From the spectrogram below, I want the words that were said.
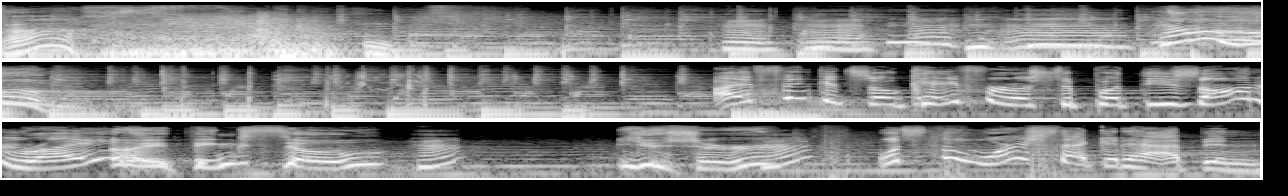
Ah, I think it's okay for us to put these on, right? I think so. You sure? Hmm? What's the worst that could happen?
